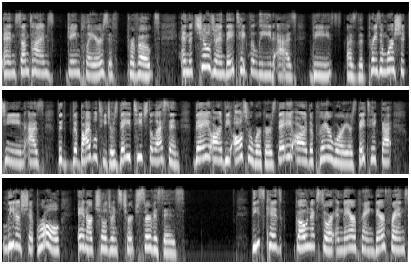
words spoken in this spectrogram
and sometimes game players if provoked. And the children, they take the lead as the, as the praise and worship team, as the, the Bible teachers. They teach the lesson. They are the altar workers. They are the prayer warriors. They take that leadership role in our children's church services. These kids go next door and they are praying their friends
